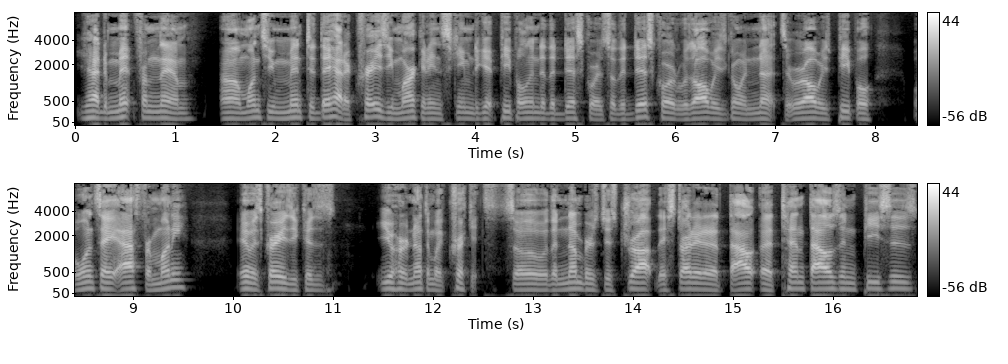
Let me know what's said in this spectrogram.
You had to mint from them um, once you minted, they had a crazy marketing scheme to get people into the Discord. So the Discord was always going nuts. There were always people, but once they asked for money, it was crazy because you heard nothing but crickets. So the numbers just dropped. They started at a thou- ten thousand pieces.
